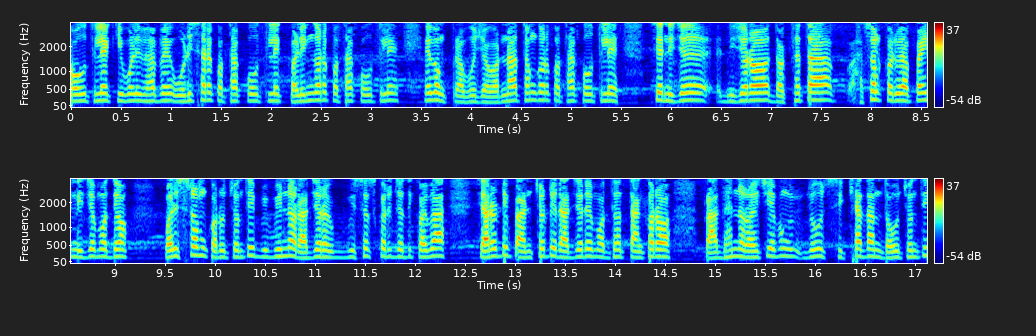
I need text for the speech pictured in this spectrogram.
କହୁଥିଲେ କିଭଳି ଭାବେ ଓଡ଼ିଶାର କଥା କହୁଥିଲେ କଳିଙ୍ଗର କଥା କହୁଥିଲେ ଏବଂ ପ୍ରଭୁ ଜଗନ୍ନାଥଙ୍କର କଥା କହୁଥିଲେ ସେ ନିଜେ ନିଜର ଦକ୍ଷତା ହାସଲ କରିବା ପାଇଁ ନିଜେ ମଧ୍ୟ ପରିଶ୍ରମ କରୁଛନ୍ତି ବିଭିନ୍ନ ରାଜ୍ୟରେ ବିଶେଷ କରି ଯଦି କହିବା ଚାରୋଟି ପାଞ୍ଚଟି ରାଜ୍ୟରେ ମଧ୍ୟ ତାଙ୍କର ପ୍ରାଧାନ୍ୟ ରହିଛି ଏବଂ ଯେଉଁ ଶିକ୍ଷାଦାନ ଦେଉଛନ୍ତି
